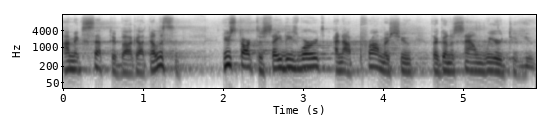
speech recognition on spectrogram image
I'm accepted by God. Now listen, you start to say these words, and I promise you they're going to sound weird to you.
